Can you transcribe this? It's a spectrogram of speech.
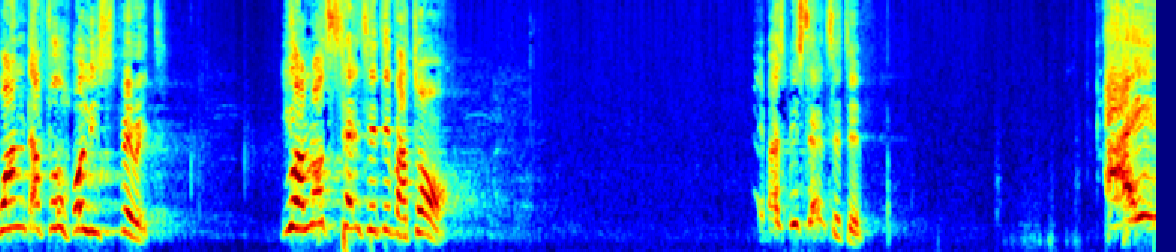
wonderful Holy Spirit, you are not sensitive at all. You must be sensitive. I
